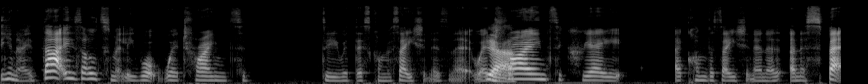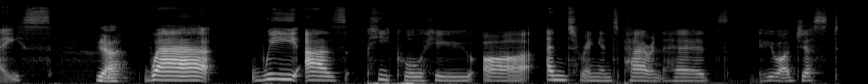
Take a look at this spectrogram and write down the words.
you know, that is ultimately what we're trying to do with this conversation, isn't it? We're Yeah. trying to create a conversation and a, and a space Yeah. where we, as people who are entering into parenthood, who are just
